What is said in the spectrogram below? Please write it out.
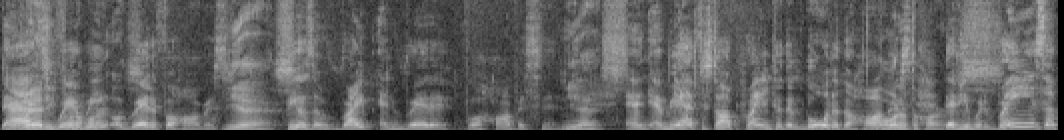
that's Ready where we are ready for harvest Yes. fields are ripe and ready for harvesting Yes. And and we have to start praying to the Lord of the harvest, Lord of the harvest. that He would raise up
